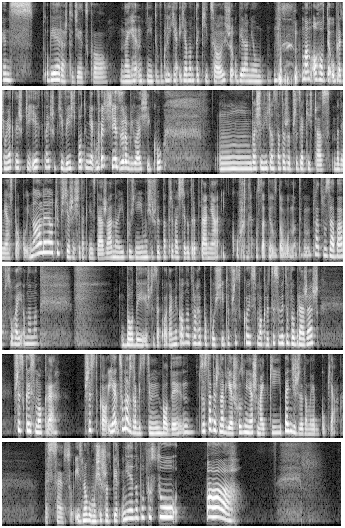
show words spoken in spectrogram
Więc ubierasz to dziecko, najchętniej to w ogóle ja, ja mam taki coś, że ubieram ją, mam ochotę ubrać ją jak najszybciej, jak najszybciej wyjść po tym, jak właśnie zrobiła siku. Mm, właśnie licząc na to, że przez jakiś czas będę miała spokój. No ale oczywiście, że się tak nie zdarza, no i później musisz wypatrywać tego dreptania i kurde, ostatnio znowu na tym placu zabaw, słuchaj, ona ma body jeszcze zakładam. Jak ona trochę popuści, to wszystko jest mokre. Ty sobie to wyobrażasz? Wszystko jest mokre. Wszystko. Ja, co masz zrobić z tym body? Zostawiasz na wierzchu, zmieniasz majtki i pędzisz do domu jak głupia. Bez sensu. I znowu musisz rozbierać. Nie, no po prostu... O!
